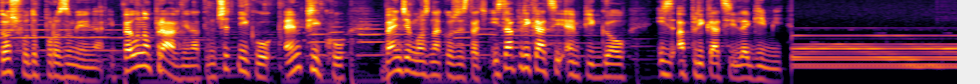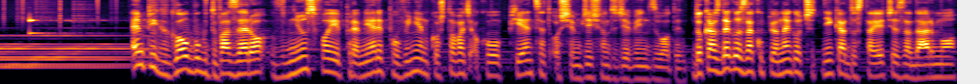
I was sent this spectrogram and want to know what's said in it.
doszło do porozumienia i pełnoprawnie na tym czytniku Empiku będzie można korzystać i z aplikacji Empik Go i z aplikacji Legimi. Empik GoBook 2.0 w dniu swojej premiery powinien kosztować około 589 zł. Do każdego zakupionego czytnika dostajecie za darmo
